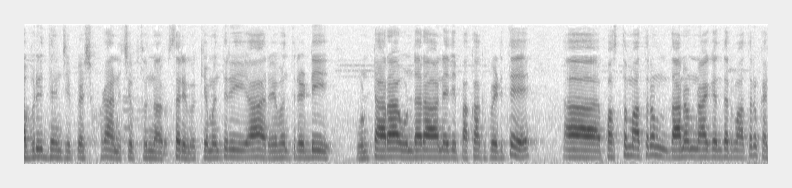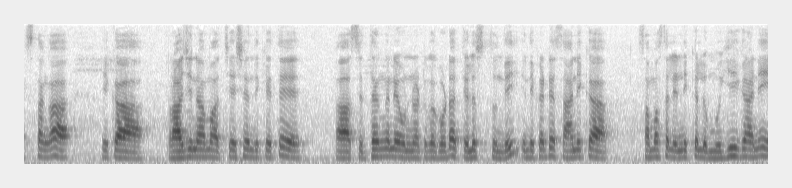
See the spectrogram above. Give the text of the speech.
అభివృద్ధి అని చెప్పేసి కూడా ఆయన చెప్తున్నారు. సరే ముఖ్యమంత్రిగా రేవంత్ రెడ్డి ఉంటారా ఉండరా అనేది పక్కకు పెడితే ఆ, ప్రస్తుతం మాత్రం దానం నాగేందర్ మాత్రం ఖచ్చితంగా ఇక రాజీనామా చేసేందుకైతే సిద్ధంగానే ఉన్నట్టుగా కూడా తెలుస్తుంది. ఎందుకంటే స్థానిక సంస్థల ఎన్నికలు ముగియగానే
